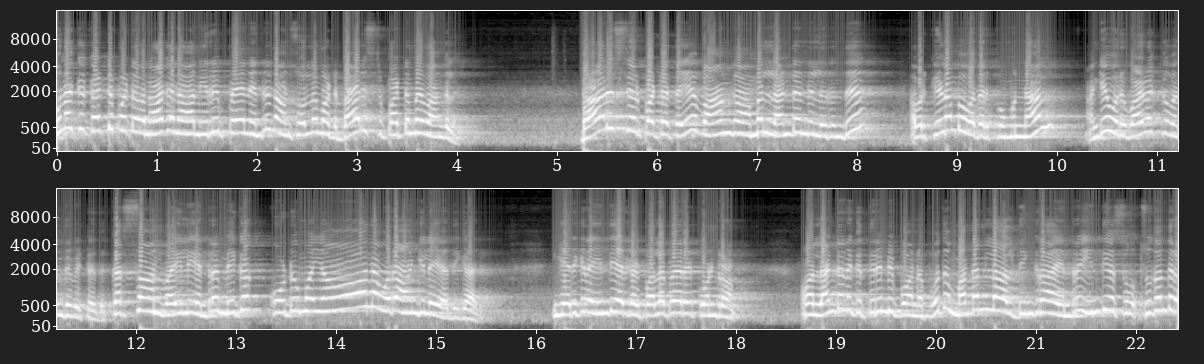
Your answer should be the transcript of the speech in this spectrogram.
உனக்கு கட்டுப்பட்டவனாக நான் இருப்பேன் என்று நான் சொல்ல மாட்டேன். பாரிஸ்டர் பட்டமே வாங்கலை. பாரிஸ்டர் பட்டத்தையே வாங்காமல் லண்டனிலிருந்து அவர் கிளம்புவதற்கு முன்னால் அங்கே ஒரு வழக்கு வந்து விட்டது கர்சான் வைலி என்ற மிக கொடுமையான ஒரு ஆங்கிலேய அதிகாரி. இங்கே இருக்கிற இந்தியர்கள் பல பேரை கொன்றான். அவன் லண்டனுக்கு திரும்பி போன போது மதன்லால் திங்ரா என்ற இந்திய சு சுதந்திர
